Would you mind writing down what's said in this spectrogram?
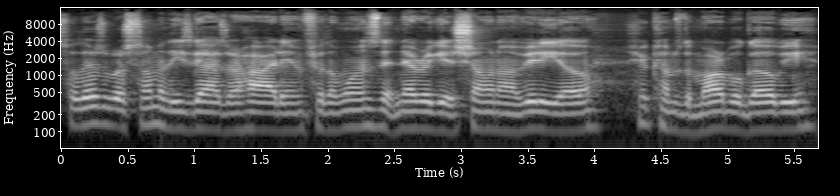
So there's where some of these guys are hiding for the ones that never get shown on video. Here comes the marble goby.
